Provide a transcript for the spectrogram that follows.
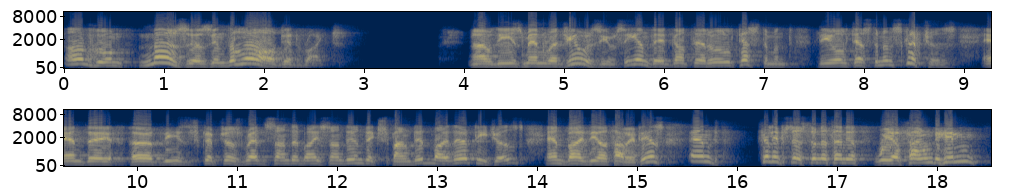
of whom Moses in the law did write. Now, these men were Jews, you see, and they'd got their Old Testament, the Old Testament scriptures, and they heard these scriptures read Sunday by Sunday and expounded by their teachers and by the authorities. And Philip says to Nathanael, We have found him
